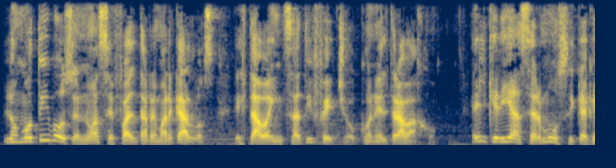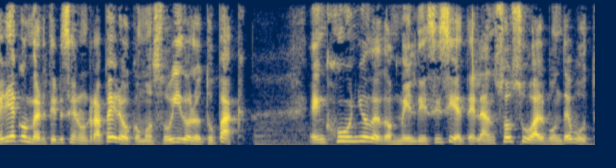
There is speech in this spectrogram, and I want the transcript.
Los motivos no hace falta remarcarlos, estaba insatisfecho con el trabajo. Él quería hacer música, quería convertirse en un rapero como su ídolo Tupac. En junio de 2017 lanzó su álbum debut,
